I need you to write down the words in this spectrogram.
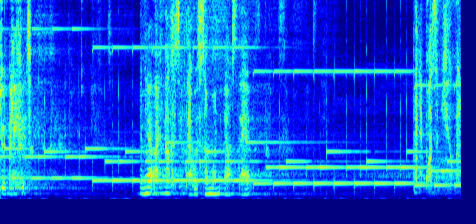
don't believe it. And yet I felt as if there was someone else there. And it wasn't human.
